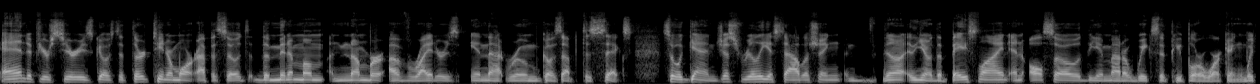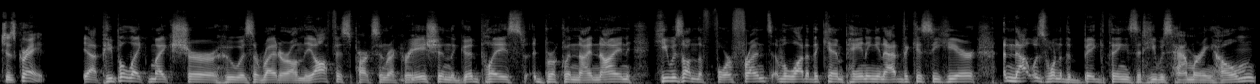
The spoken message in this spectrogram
and if your series goes to 13 or more episodes, the minimum number of writers in that room goes up to six. So again, just really establishing uh, you know the baseline and also the amount of weeks that people are working, which is great. Yeah, people like Mike Schur, who was a writer on The Office, Parks and Recreation, The Good Place, Brooklyn Nine-Nine, he was on the forefront of a lot of the campaigning and advocacy here. And that was one of the big things that he was hammering home.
